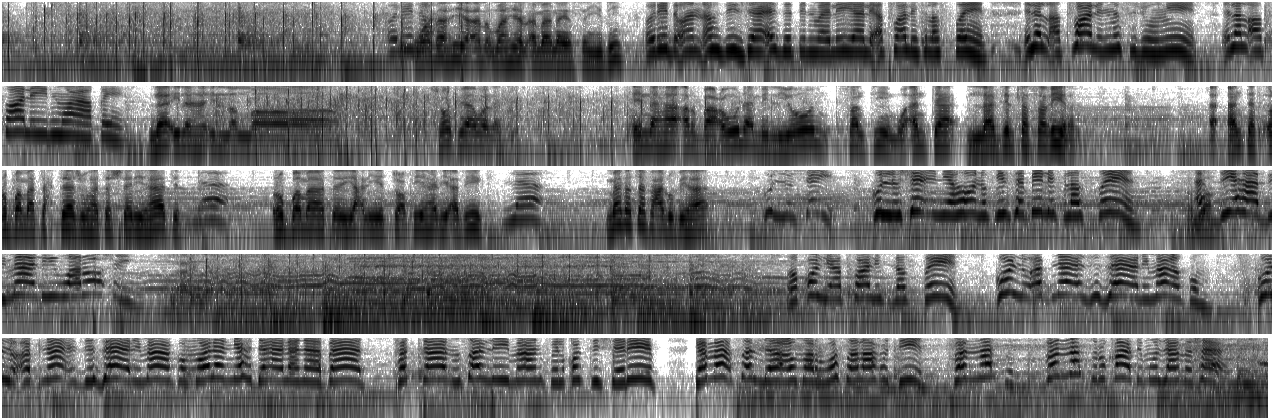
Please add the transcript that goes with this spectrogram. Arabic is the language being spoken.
أريد وما هي ما هي الأمانة يا سيدي؟ أريد أن أهدي جائزة مالية لأطفال فلسطين. إلى الأطفال المسجونين. إلى الأطفال المعاقين. لا إله إلا الله. شوف يا ولدي. إنها أربعون مليون سنتيم وأنت لازلت صغيرا. أنت ربما تحتاجها تشتري هاتف. لا. ربما يعني تعطيها لأبيك. لا. ماذا تفعل بها؟ كل شيء كل شيء يهون في سبيل فلسطين. الله. أفديها بمالي وروحي. لا إله إلا وقل لأطفال فلسطين كل أبناء الجزائر معكم. كل أبناء الجزائر معكم ولن يهدأ لنا باد حتى نصلي معا في القدس الشريف كما صلى عمر وصلاح الدين. فالنصر فالنصر قادم لا محال.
